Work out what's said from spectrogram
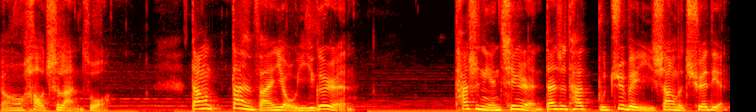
然后好吃懒做。当但凡有一个人，他是年轻人，但是他不具备以上的缺点，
